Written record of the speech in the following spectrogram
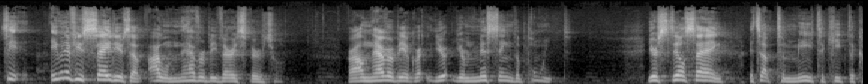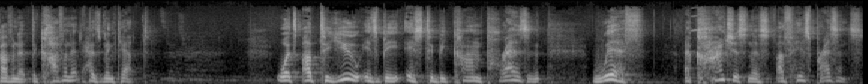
See, even if you say to yourself, I will never be very spiritual, or I'll never be a great, you're, you're missing the point. You're still saying, it's up to me to keep the covenant. The covenant has been kept. What's up to you is, be, is to become present with a consciousness of His presence,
